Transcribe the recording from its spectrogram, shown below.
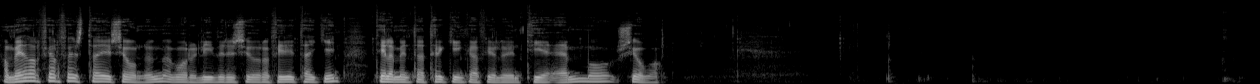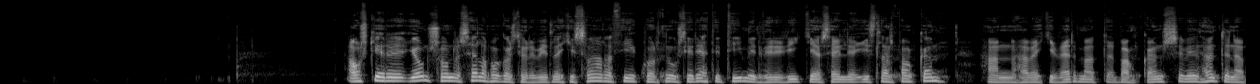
Á meðal fjárfesta í sjónum voru lífeyri sjóður og fyrirtæki til að mynda tryggingafélugin TM og sjóa. Áskeri Jónsson Selabankastjóri vil ekki svara því hvort nú sé rétti tímin fyrir ríki að selja Íslandsbanka. Hann hafi ekki vermat bankans við höndina.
